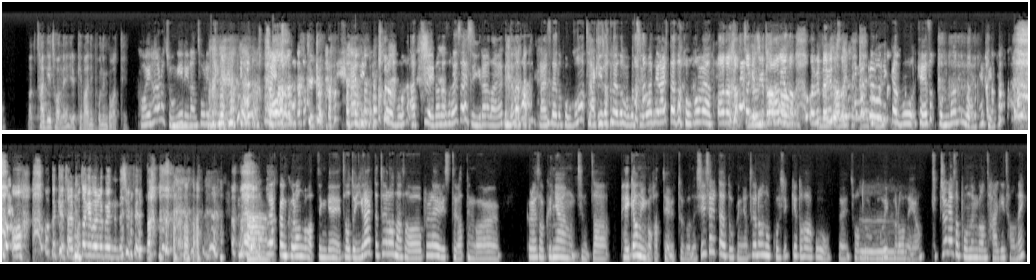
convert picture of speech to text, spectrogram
막 자기 전에 이렇게 많이 보는 것 같아요. 거의 하루 종일이란 음. 소리는 들켰다. 아니 진짜 뭐 아침에 일어나서 회사에서 일하다가 근데 화장실 갈 때도 보고 자기 전에도 보고 집안일 할 때도 보고면 아, 나 갑자기 지금 당황해서 얼굴 빨개졌어. 생각해보니까 뭐 계속 본다는 거 아니야 그냥? 어, 어떻게 잘 포장해 보려고 했는데 실패했다. 근데 아. 저도 약간 그런 거 같은 게 저도 일할 때 틀어놔서 플레이리스트 같은 걸 그래서 그냥 진짜 배경인 것 같아요 유튜브는 씻을 때도 그냥 틀어놓고 씻기도 하고 네 저도 거의 음. 그러네요 집중해서 보는 건 자기 전에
